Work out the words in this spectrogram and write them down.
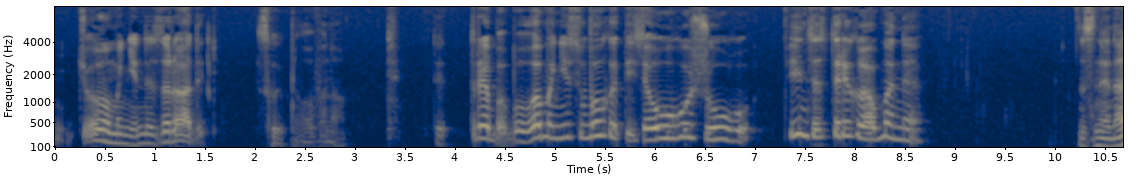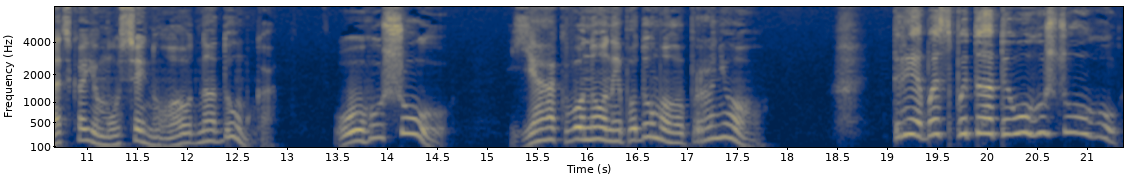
Нічого мені не зарадить, схлипнуло воно. Треба було мені слухатися угу-шугу. Він застерігав мене. Зненацька йому сяйнула одна думка. Угу-шугу. Як воно не подумало про нього? Треба спитати огу-шогу.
